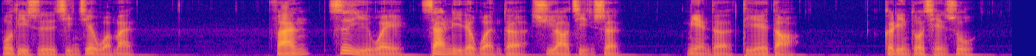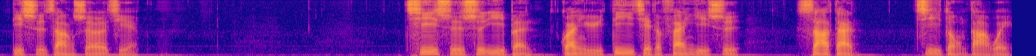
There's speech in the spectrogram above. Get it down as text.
目的是警戒我们：凡自以为站立的稳的，需要谨慎，免得跌倒。哥林多前书第十章十二节。七十是译本关于第一节的翻译是：撒旦激动大卫。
